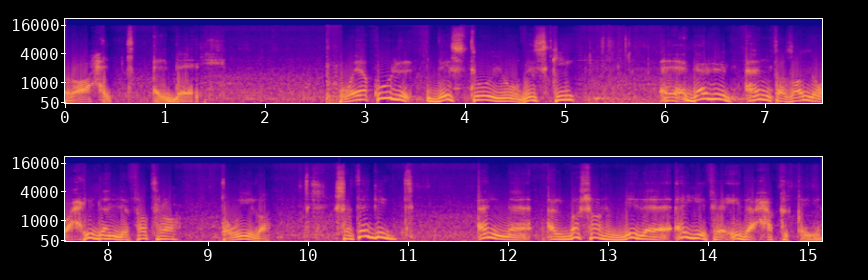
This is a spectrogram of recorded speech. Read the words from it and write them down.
راحة البال. ويقول ديستو يوفسكي آه، جرب أن تظل وحيدا لفترة طويلة. ستجد أن البشر بلا أي فائدة حقيقية.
